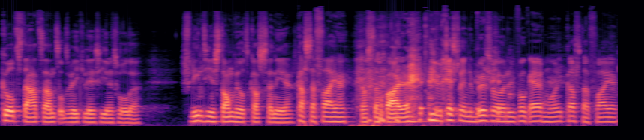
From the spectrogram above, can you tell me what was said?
cultstaat aan het ontwikkelen is hier in Zwolle. Verdient hij een standbeeld Castaneer. Casta Fire. Castafire. Die we gisteren in de bus hoorden, die vond ik erg mooi. Casta Fire.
